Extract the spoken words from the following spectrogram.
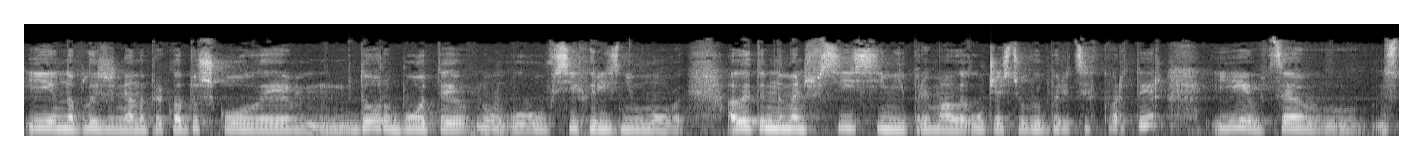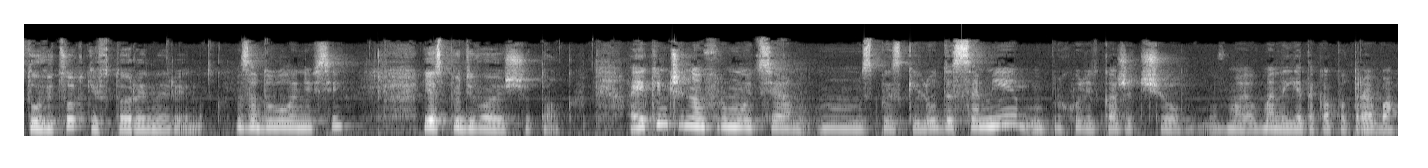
і наближення, наприклад, до школи, до роботи, ну у всіх різні умови. Але тим не менш всі сім'ї приймали участь у виборі цих квартир, і це 100% вторинний ринок. Задоволені всі? Я сподіваюся, що так. А яким чином формуються списки? Люди самі приходять, кажуть, що в мене, є така потреба,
